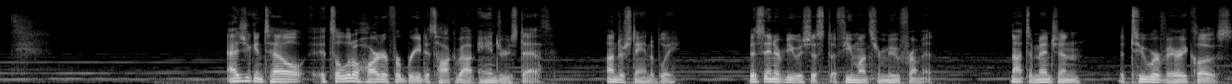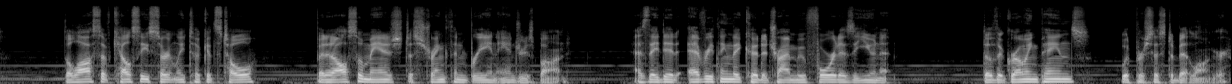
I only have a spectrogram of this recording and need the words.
As you can tell, it's a little harder for Bree to talk about Andrew's death, understandably. This interview was just a few months removed from it. Not to mention, the two were very close. The loss of Kelsey certainly took its toll, but it also managed to strengthen Bree and Andrew's bond, as they did everything they could to try and move forward as a unit, though the growing pains would persist a bit longer.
